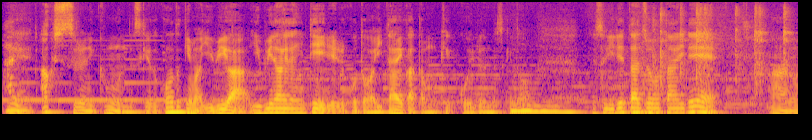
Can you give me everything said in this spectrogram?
はい、で握手するように組むんですけどこの時は指が指の間に手入れることが痛い方も結構いるんですけど、うん、でそれ入れた状態であの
